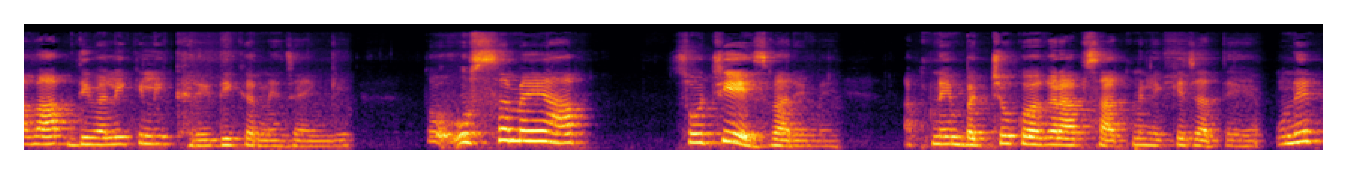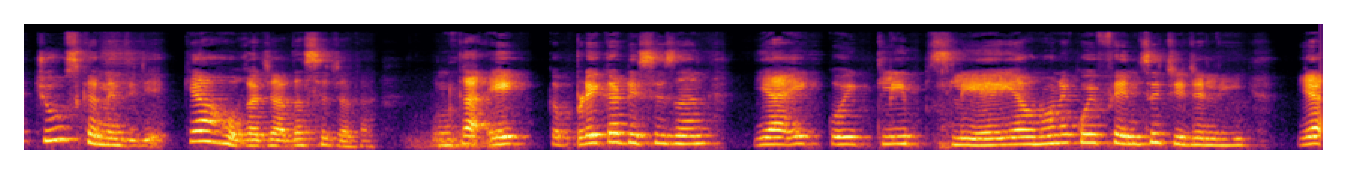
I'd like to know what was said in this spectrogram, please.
अब आप दिवाली के लिए ख़रीदी करने जाएँगे। तो उस समय आप सोचिए इस बारे में। अपने बच्चों को अगर आप साथ में लेके जाते हैं, उन्हें चूज़ करने दीजिए, क्या होगा ज़्यादा से ज़्यादा? उनका एक कपड़े का डिसीज़न या एक कोई क्लिप्स लिए या उन्होंने कोई फैंसी चीज़ें ली या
